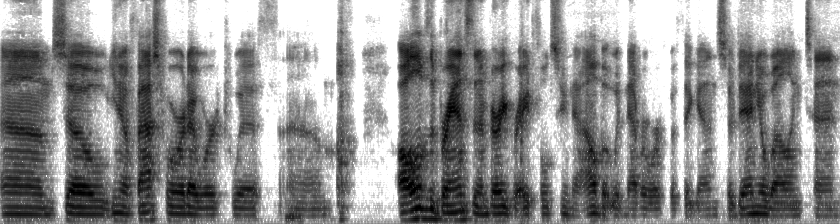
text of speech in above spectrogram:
Um, so, you know, fast forward, I worked with um, all of the brands that I'm very grateful to now, but would never work with again. So, Daniel Wellington,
